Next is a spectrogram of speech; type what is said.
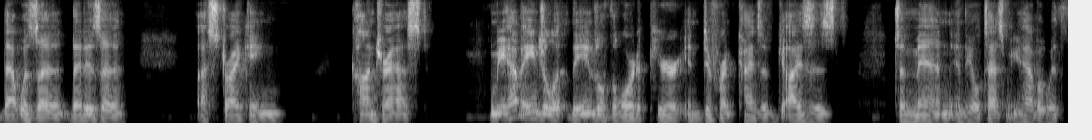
that was a that is a a striking contrast. You have angel the angel of the Lord appear in different kinds of guises to men in the Old Testament. You have it with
